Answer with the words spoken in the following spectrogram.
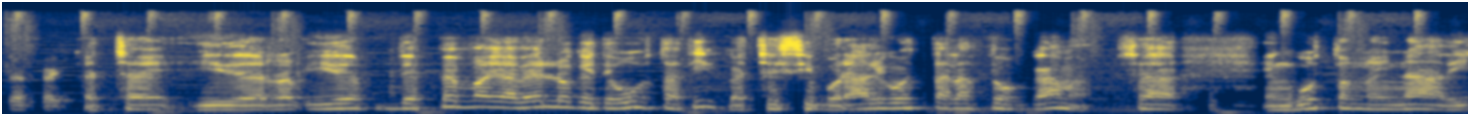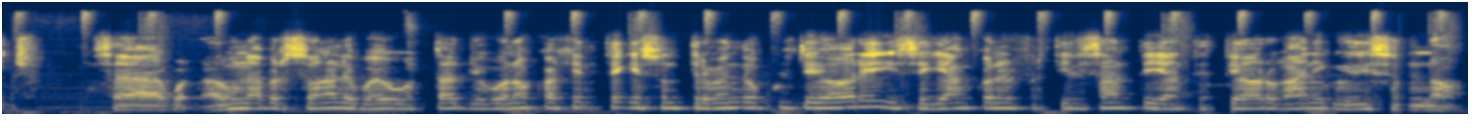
perfecto. ¿cachai? Y, de re- y de- después vaya a ver lo que te gusta a ti, ¿cachai? Si por algo están las dos gamas, o sea, en gustos no hay nada dicho. O sea, a una persona le puede gustar, yo conozco a gente que son tremendos cultivadores y se quedan con el fertilizante y han testeado orgánico y dicen, no,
